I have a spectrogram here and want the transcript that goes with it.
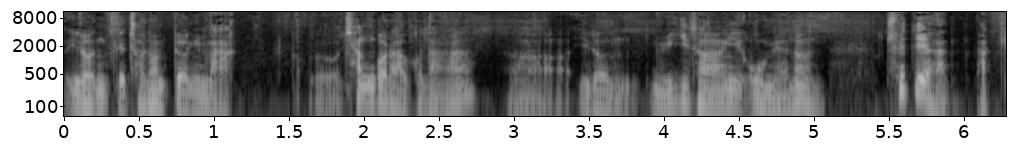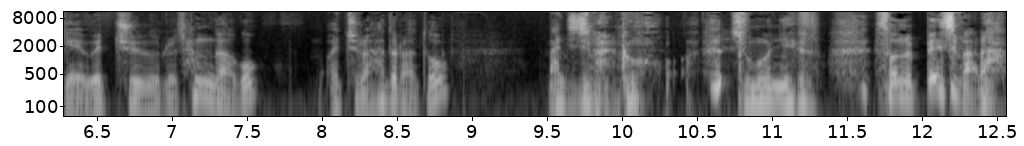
이런 게 전염병이 막 어, 창궐하거나 어, 이런 위기 상황이 오면은 최대한 밖에 외출을 삼가고 외출을 하더라도 만지지 말고 주머니에서 손을 빼지 마라.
